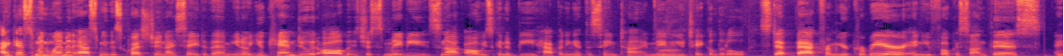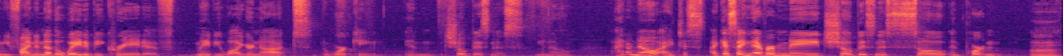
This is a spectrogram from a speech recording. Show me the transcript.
I guess when women ask me this question, I say to them, you know, you can do it all, but it's just maybe it's not always going to be happening at the same time. Maybe hmm. you take a little step back from your career and you focus on this and you find another way to be creative, maybe while you're not working in show business, you know. I don't know. I just, I guess I never made show business so important. Hmm.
